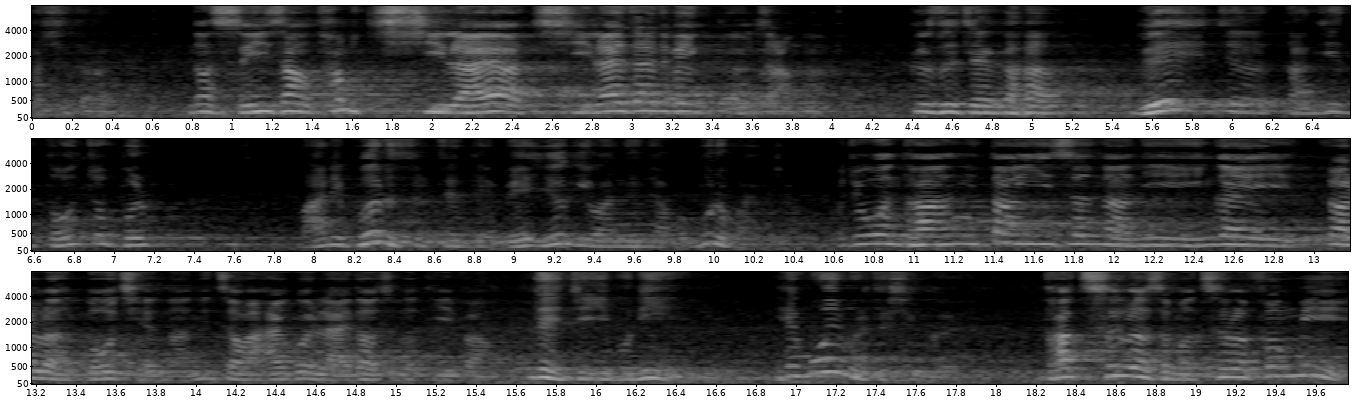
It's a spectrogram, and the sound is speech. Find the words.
하시더라고요. 那实际上他们起来啊，起来在那边鼓掌啊。 그래서 제가 왜 저 당신 돈 좀 벌 많이 벌었을 텐데 왜 여기 왔느냐고 물어봤죠. 我就问他，你当医生啊，你应该赚了很多钱啊，你怎么还会来到这个地方？ 근데 이제 이분이 해모임을 드신 거예요. 他吃了什么？吃了蜂蜜。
